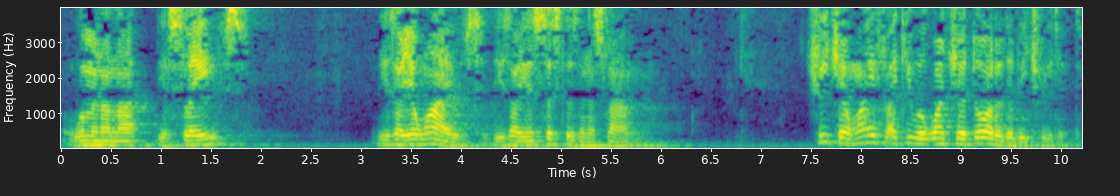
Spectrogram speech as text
Women are not your slaves. These are your wives. These are your sisters in Islam. Treat your wife like you would want your daughter to be treated.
